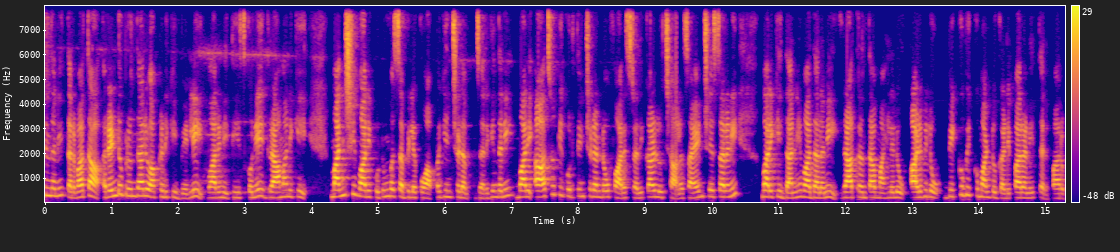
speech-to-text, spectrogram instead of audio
వచ్చిందని తర్వాత రెండు బృందాలు అక్కడికి వెళ్ళి వారిని తీసుకుని గ్రామానికి మంచి వారి కుటుంబ సభ్యులకు అప్పగించడం జరిగిందని వారి ఆచూకీ గుర్తించడంలో ఫారెస్ట్ అధికారులు చాలా సాయం చేశారని వారికి ధన్యవాదాలని రాత్రంతా మహిళలు అడవిలో బిక్కుబిక్కుమంటూ గడిపారని తెలిపారు.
